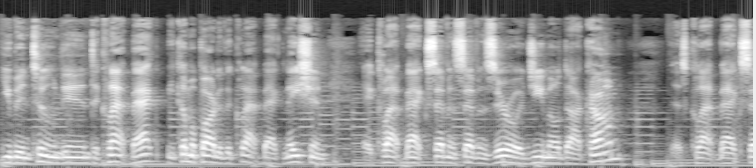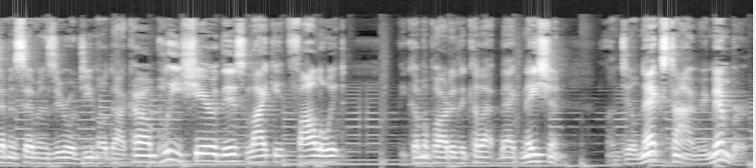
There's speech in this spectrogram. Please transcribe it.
You've been tuned in to Clapback. Become a part of the Clapback Nation at clapback770 at gmail.com. That's clapback770 gmail.com. Please share this, like it, follow it, become a part of the Clapback Nation. Until next time, remember,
